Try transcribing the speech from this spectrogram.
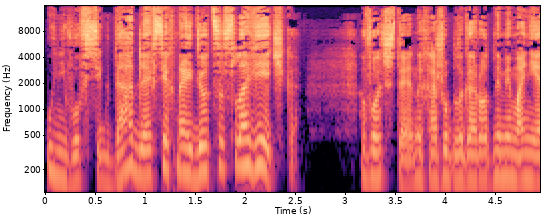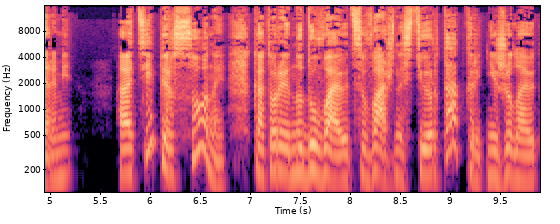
У него всегда для всех найдется словечко. Вот что я нахожу благородными манерами. А те персоны, которые надуваются важностью и рта открыть не желают,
